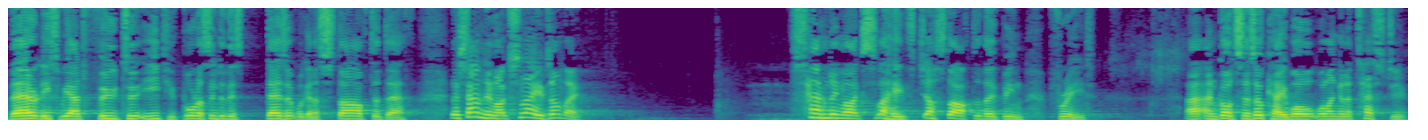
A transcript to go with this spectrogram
There, at least we had food to eat. You've brought us into this desert, we're going to starve to death. They're sounding like slaves, aren't they? Sounding like slaves just after they've been freed. Uh, and God says, Okay, well, well I'm going to test you.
